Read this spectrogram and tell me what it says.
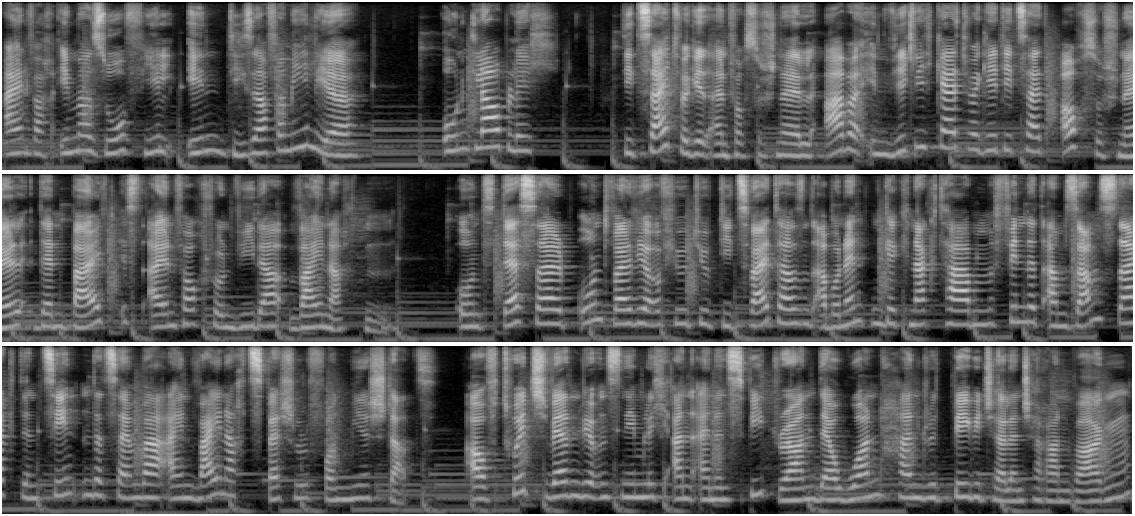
einfach immer so viel in dieser Familie. Unglaublich! Die Zeit vergeht einfach so schnell, aber in Wirklichkeit vergeht die Zeit auch so schnell, denn bald ist einfach schon wieder Weihnachten. Und deshalb und weil wir auf YouTube die 2000 Abonnenten geknackt haben, findet am Samstag, den 10. Dezember, ein Weihnachtsspecial von mir statt. Auf Twitch werden wir uns nämlich an einen Speedrun der 100 Baby Challenge heranwagen.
